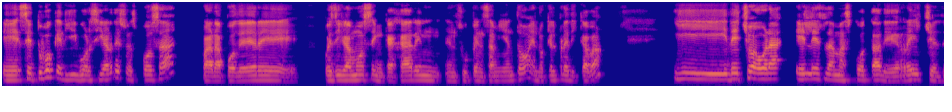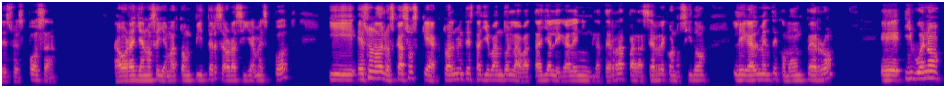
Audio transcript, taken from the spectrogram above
se tuvo que divorciar de su esposa para poder pues digamos, encajar en, su pensamiento, en lo que él predicaba. Y de hecho ahora él es la mascota de Rachel, de su esposa. Ahora ya no se llama Tom Peters, ahora se llama Spot. Y es uno de los casos que actualmente está llevando la batalla legal en Inglaterra para ser reconocido legalmente como un perro. Eh, y bueno,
